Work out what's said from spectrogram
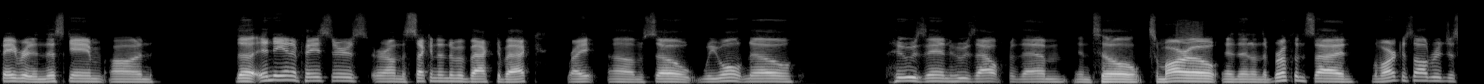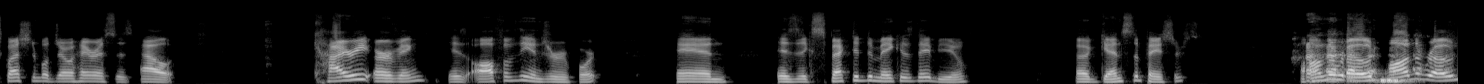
favorite in this game on the Indiana Pacers are on the second end of a back to back right? Um, so we won't know who's in, who's out for them until tomorrow. And then on the Brooklyn side, Lamarcus Aldridge is questionable. Joe Harris is out. Kyrie Irving is off of the injury report and is expected to make his debut against the Pacers on the road. on the road.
